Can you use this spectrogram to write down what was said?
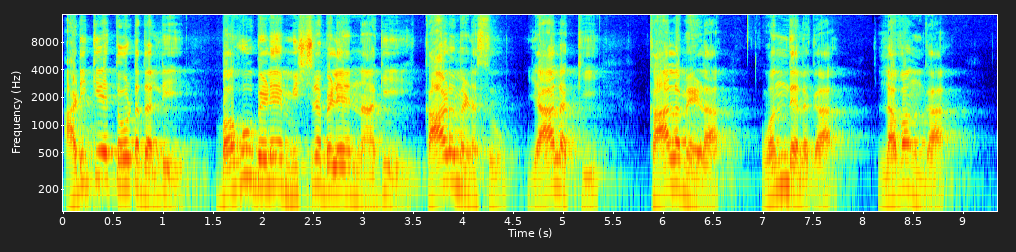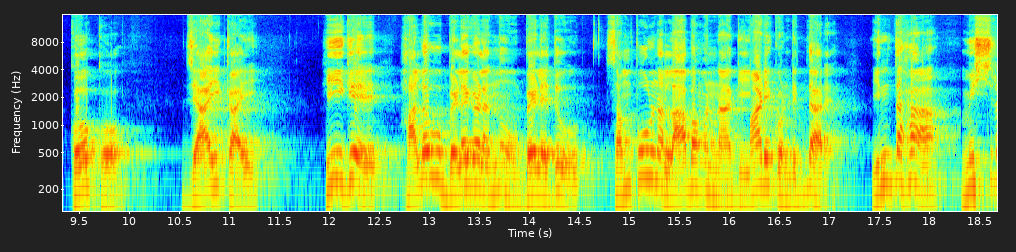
ಅಡಿಕೆ ತೋಟದಲ್ಲಿ ಬಹು ಬೆಳೆ ಮಿಶ್ರ ಬೆಳೆಯನ್ನಾಗಿ ಕಾಳುಮೆಣಸು, ಯಾಲಕ್ಕಿ, ಕಾಲಮೇಳ, ಒಂದೆಲಗ, ಲವಂಗ, ಕೋಕೋ, ಜಾಯಿಕಾಯಿ ಹೀಗೆ ಹಲವು ಬೆಳೆಗಳನ್ನು ಬೆಳೆದು ಸಂಪೂರ್ಣ ಲಾಭವನ್ನಾಗಿ ಮಾಡಿಕೊಂಡಿದ್ದಾರೆ. ಇಂತಹ ಮಿಶ್ರ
